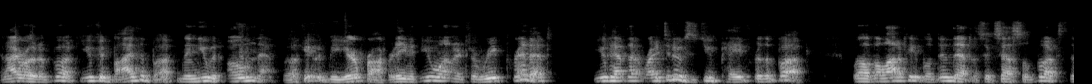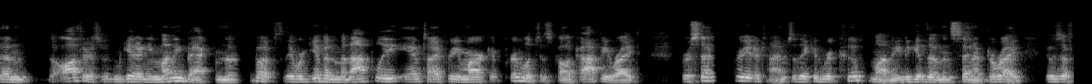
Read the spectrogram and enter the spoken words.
and I wrote a book, you could buy the book, and then you would own that book. It would be your property. And if you wanted to reprint it, you'd have that right to do because you paid for the book. Well, if a lot of people did that with successful books, then the authors wouldn't get any money back from the books. They were given monopoly anti free market privileges called copyright for a set period of time so they could recoup money to give them incentive to write. It was a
